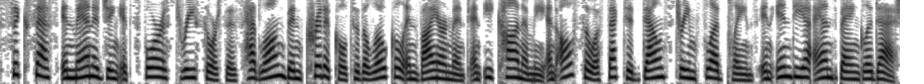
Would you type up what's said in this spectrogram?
Success in managing its forest resources had long been critical to the local environment and economy and also affected downstream floodplains in India and Bangladesh.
